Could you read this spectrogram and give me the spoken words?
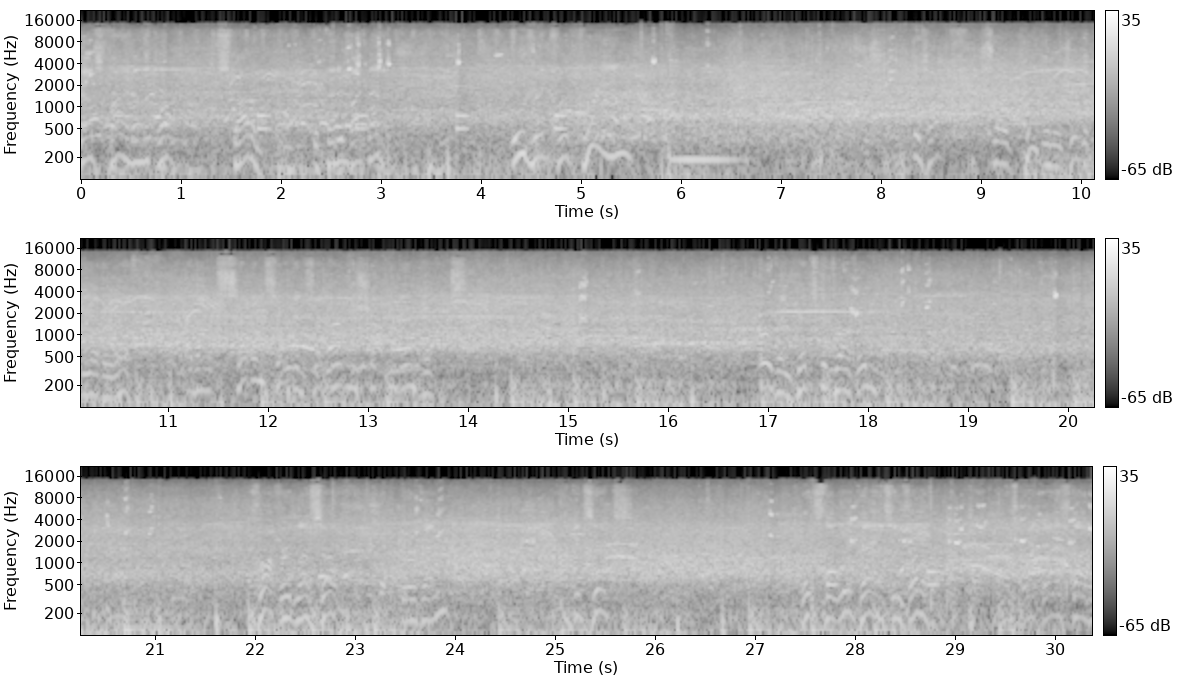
Just fine on the clock. Stoudemire defended by Bennett. Udrih for three. Shot is off. So Cleveland will take it the other way. About seven seconds after the shot in clocks. Irving kicks to Crawford. Crawford left side. Irving. Pocket six. Puts the lead pass in front of him. That's.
